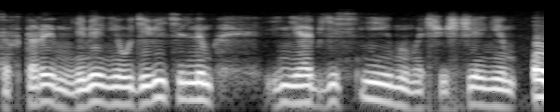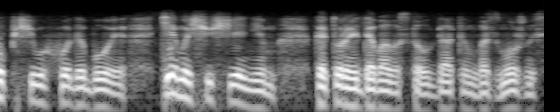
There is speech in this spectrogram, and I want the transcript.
со вторым, не менее удивительным и необъяснимым ощущением общего хода боя, тем ощущением, которое давало солдатам возможность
